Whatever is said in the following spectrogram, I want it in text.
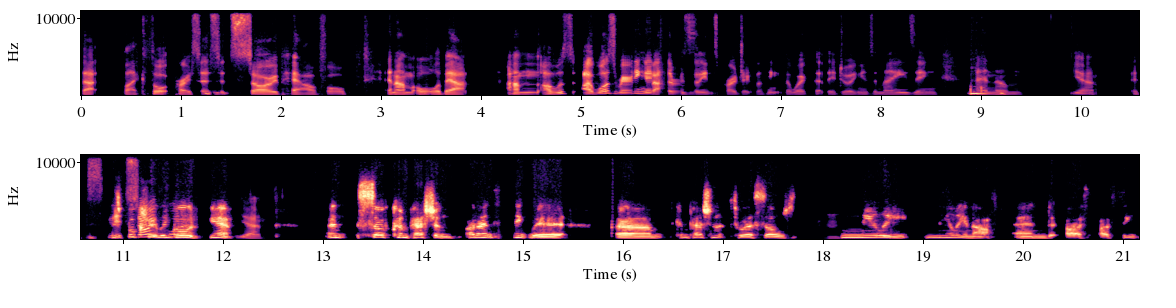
that like thought process, Mhm. it's so powerful. And I'm all about um I was I was reading about the resilience project. I think the work that they're doing is amazing. And um yeah, it's his it's book's so really important. good yeah Yeah. and self-compassion i don't think we're um, compassionate to ourselves Mm. nearly nearly enough and I, I think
